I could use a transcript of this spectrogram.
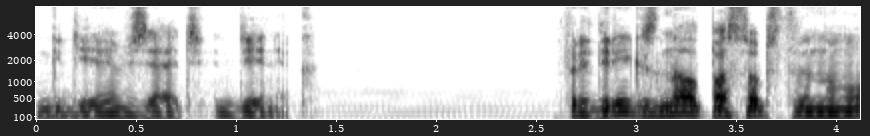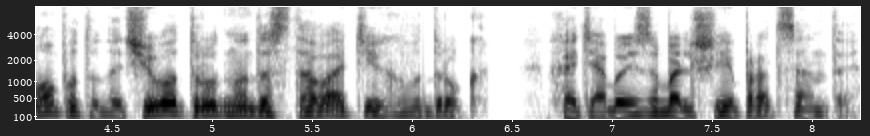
Где взять денег? Фредерик знал по собственному опыту, до чего трудно доставать их вдруг, хотя бы и за большие проценты.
